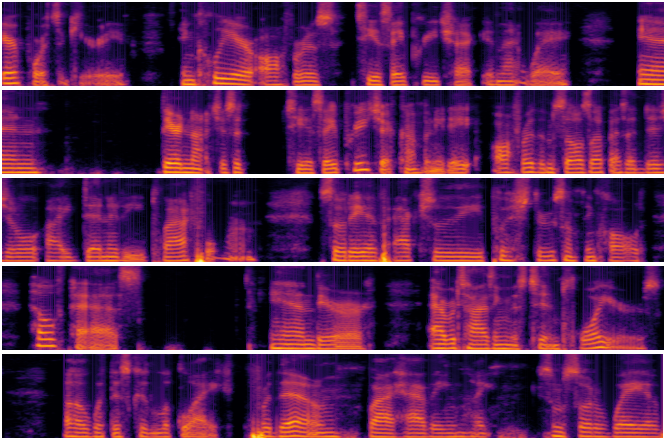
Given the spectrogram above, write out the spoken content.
airport security. And Clear offers TSA PreCheck in that way. And they're not just a TSA PreCheck company. They offer themselves up as a digital identity platform. So they have actually pushed through something called Health Pass, and they're advertising this to employers uh, what this could look like for them by having like some sort of way of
